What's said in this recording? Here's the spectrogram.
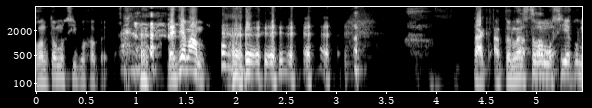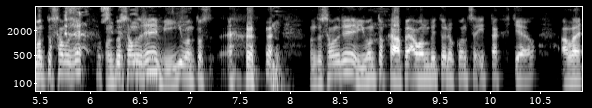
on to musí pochopit. Teď mám. tak a tohle z toho musí, jako, on to samozřejmě, on to samozřejmě ví, on to, on to samozřejmě ví, on to chápe a on by to dokonce i tak chtěl, ale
